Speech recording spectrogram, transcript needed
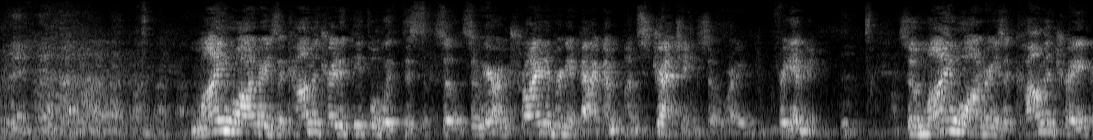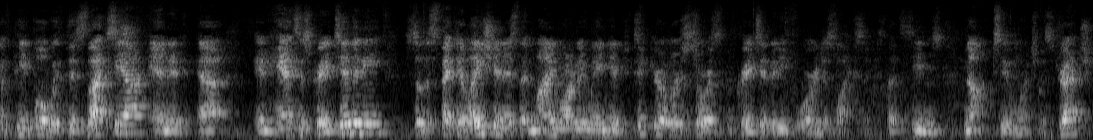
Mind wandering is a common trait of people with this. So, so here I'm trying to bring it back. I'm, I'm stretching, so right, forgive me. So mind wandering is a common trait of people with dyslexia, and it uh, enhances creativity. So the speculation is that mind wandering may be a particular source of creativity for dyslexics. That seems not too much of a stretch.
